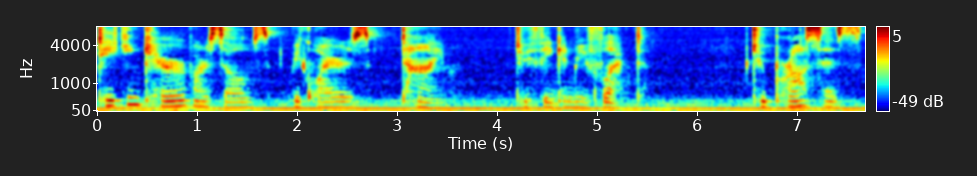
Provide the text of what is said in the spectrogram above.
Taking care of ourselves requires time to think and reflect, to process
